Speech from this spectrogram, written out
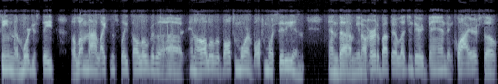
seen the Morgan State alumni license plates all over the uh, you know all over Baltimore and Baltimore City, and and um, you know heard about their legendary band and choir. So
